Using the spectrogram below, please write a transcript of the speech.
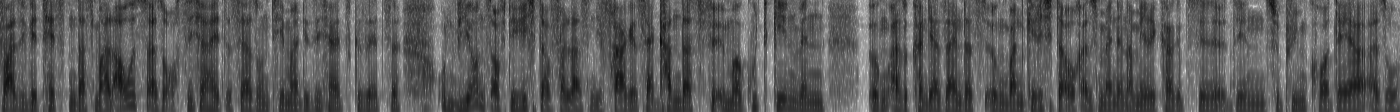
quasi, wir testen das mal aus. Also auch Sicherheit ist ja so ein Thema, die Sicherheitsgesetze. Und wir uns auf die Richter verlassen. Die Frage ist ja, kann das für immer gut gehen, wenn also könnte ja sein, dass irgendwann Gerichte auch, also ich meine, in Amerika gibt es den, den, Supreme Court, der, also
